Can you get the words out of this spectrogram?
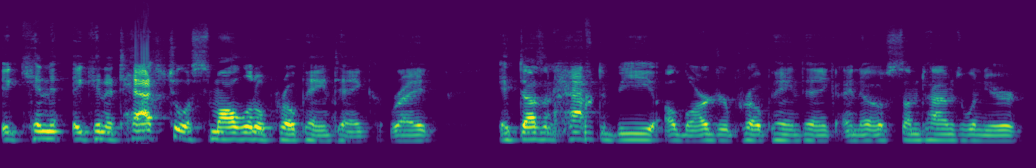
it can it can attach to a small little propane tank, right? It doesn't have to be a larger propane tank. I know sometimes when you're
